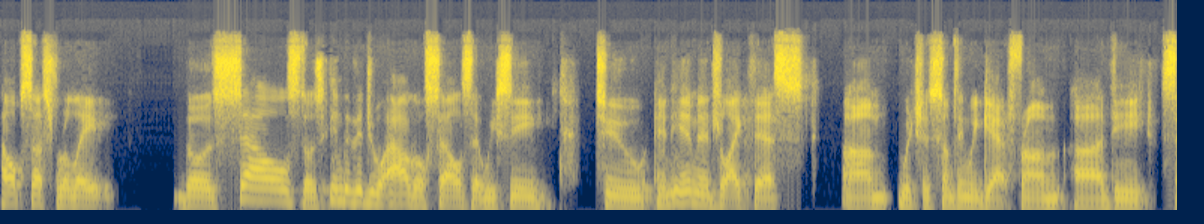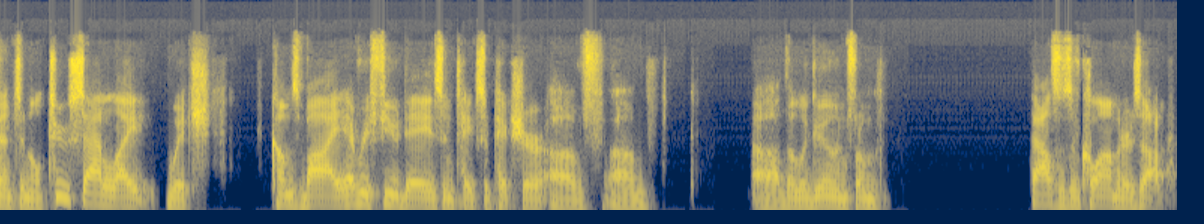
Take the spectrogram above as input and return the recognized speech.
helps us relate those cells, those individual algal cells that we see to an image like this, um, which is something we get from uh, the Sentinel-2 satellite, which comes by every few days and takes a picture of um, uh, the lagoon from thousands of kilometers up.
